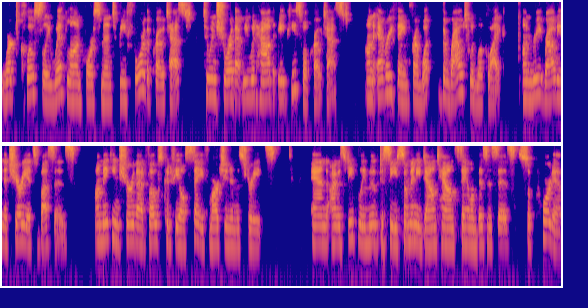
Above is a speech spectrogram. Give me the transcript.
worked closely with law enforcement before the protest to ensure that we would have a peaceful protest on everything from what the route would look like, on rerouting the Cherriots buses, on making sure that folks could feel safe marching in the streets. And I was deeply moved to see so many downtown Salem businesses supportive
